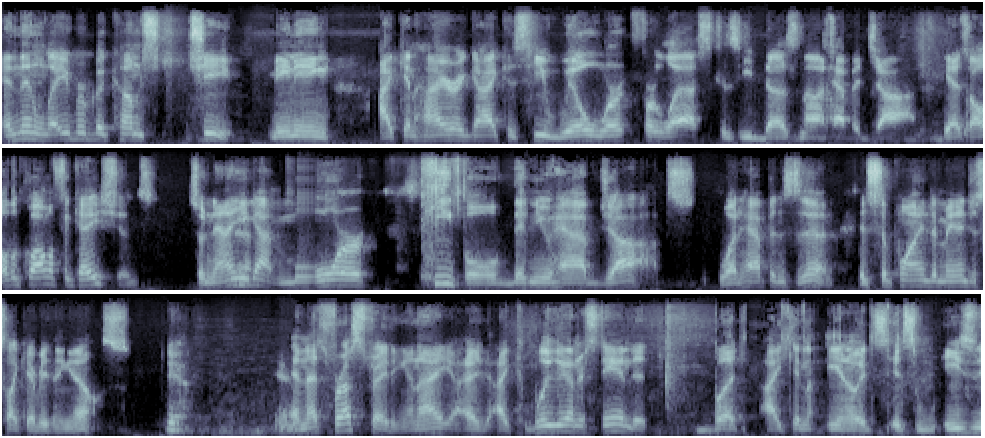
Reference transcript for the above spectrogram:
and then labor becomes cheap meaning i can hire a guy because he will work for less because he does not have a job he has all the qualifications so now you got more people than you have jobs what happens then it's supply and demand just like everything else Yeah. Yeah. and that's frustrating and I, I i completely understand it but i can you know it's it's easy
